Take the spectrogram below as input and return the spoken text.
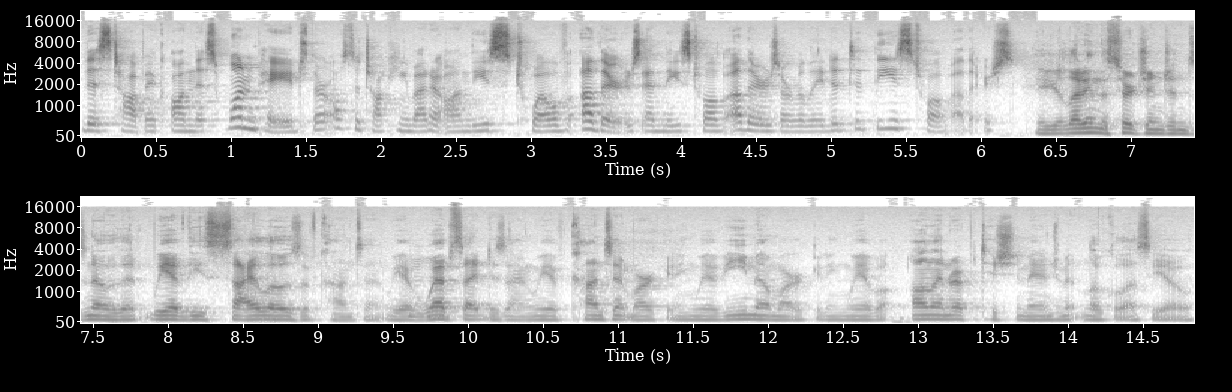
this topic on this one page, they're also talking about it on these 12 others, and these 12 others are related to these 12 others. Yeah, You're letting the search engines know that we have these silos of content. We have mm-hmm. website design, we have content marketing, we have email marketing, we have online reputation management, local SEO.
